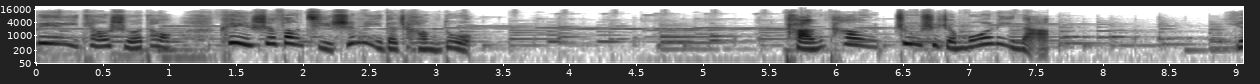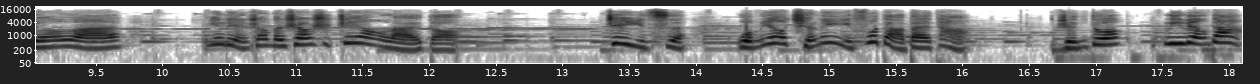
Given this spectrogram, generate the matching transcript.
另一条舌头可以释放几十米的长度。糖糖注视着莫莉娜。原来，你脸上的伤是这样来的。这一次，我们要全力以赴打败他。人多力量大。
